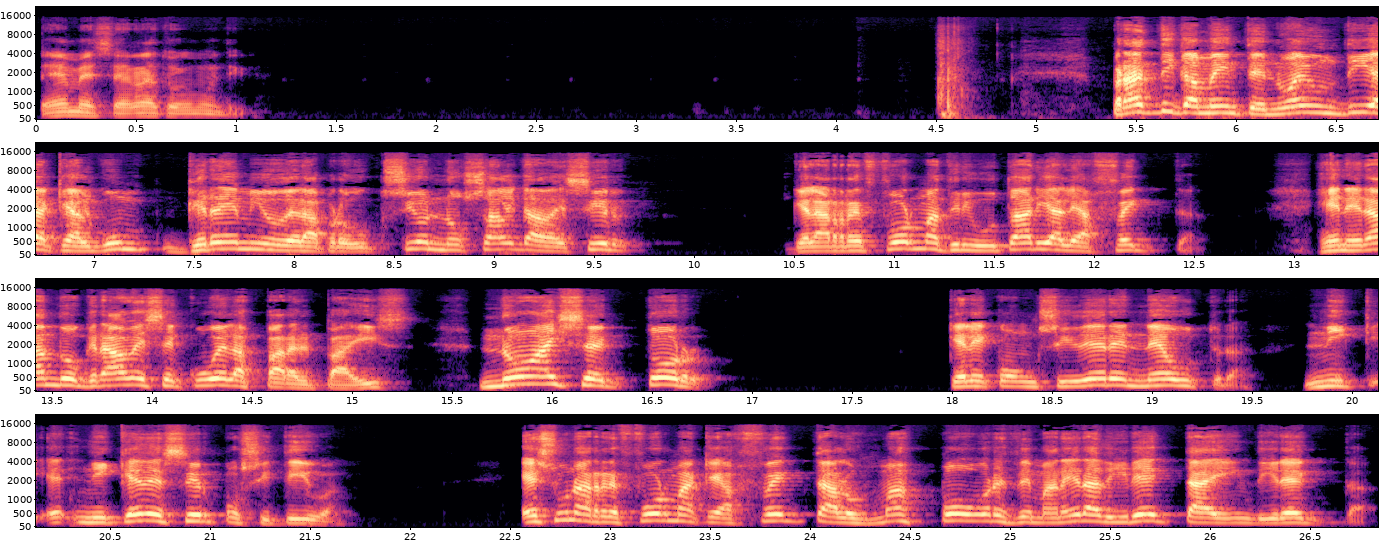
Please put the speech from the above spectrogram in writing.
Déjame cerrar esto un momentito. Prácticamente no hay un día que algún gremio de la producción no salga a decir que la reforma tributaria le afecta, generando graves secuelas para el país. No hay sector que le considere neutra ni, ni que decir positiva. Es una reforma que afecta a los más pobres de manera directa e indirecta.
